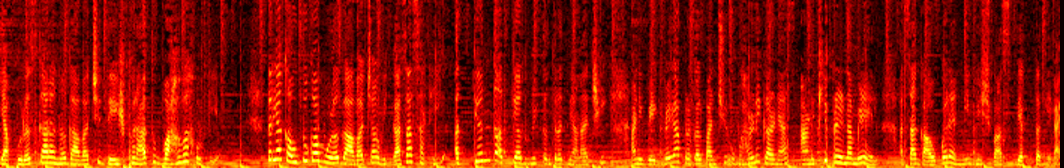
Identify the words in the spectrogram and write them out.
या पुरस्कारानं गावाची देशभरात वाहवा होतीये. तर या कौतुकामुळे गावाच्या विकासासाठी अत्यंत अत्याधुनिक तंत्रज्ञानाची आणि वेगवेगळ्या प्रकल्पांची उभारणी करण्यास आणखी प्रेरणा मिळेल असा गावकऱ्यांनी विश्वास व्यक्त केलाय.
